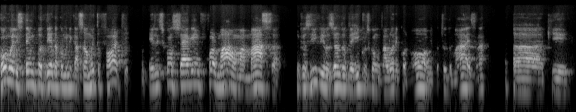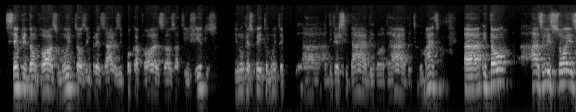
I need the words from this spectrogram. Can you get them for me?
como eles têm um poder da comunicação muito forte, eles conseguem formar uma massa, inclusive usando veículos como valor econômico, tudo mais, né, a, que sempre dão voz muito aos empresários e pouca voz aos atingidos e não respeitam muito a, a diversidade, igualdade e tudo mais. Ah, então, as lições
